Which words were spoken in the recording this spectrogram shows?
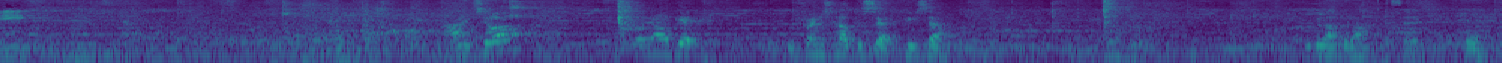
eat. Alright, y'all. So y'all get. We're finishing up the set. Peace out. Can lock it out. That's it. Yeah.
